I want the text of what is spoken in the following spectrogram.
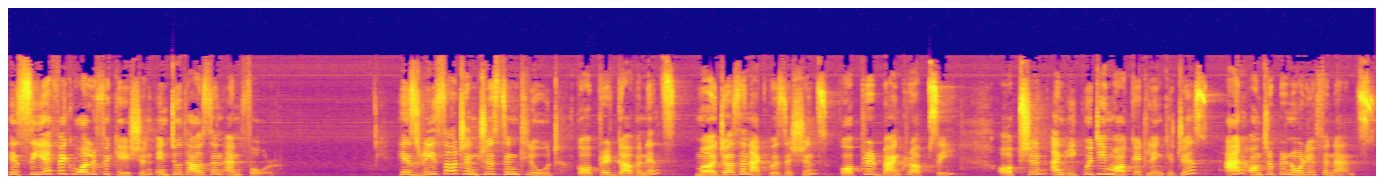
his CFA qualification in 2004. His research interests include corporate governance, mergers and acquisitions, corporate bankruptcy, option and equity market linkages, and entrepreneurial finance.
